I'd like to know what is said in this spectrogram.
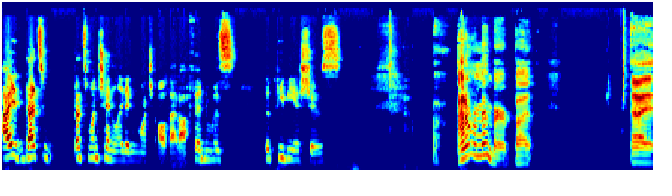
I that's that's one channel I didn't watch all that often was the PBS shows. I don't remember, but uh,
